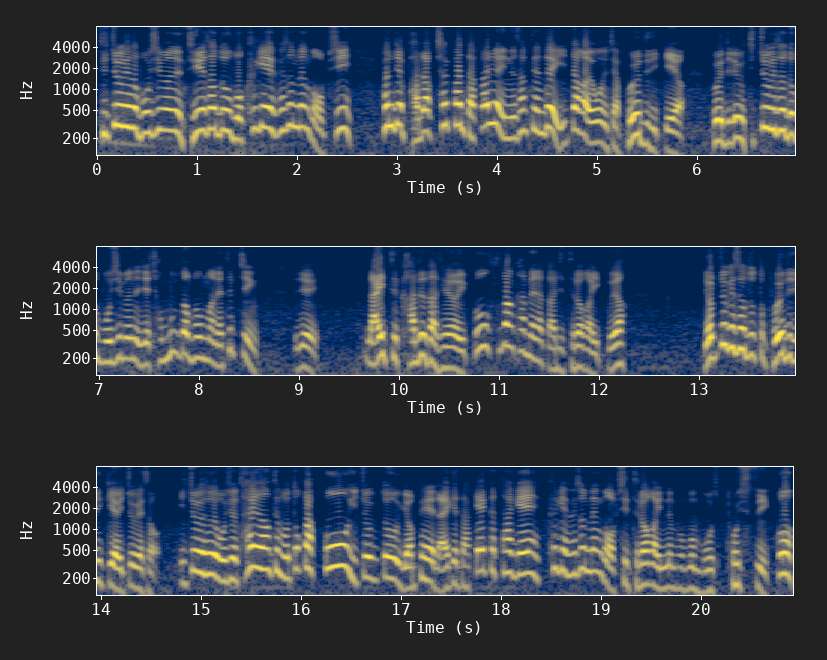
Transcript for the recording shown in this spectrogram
뒤쪽에서 보시면은 뒤에서도 뭐 크게 훼손된 거 없이 현재 바닥 철판 다 깔려 있는 상태인데 이따가 요거는 제가 보여드릴게요. 보여드리고 뒤쪽에서도 보시면은 이제 정품 덤프만의 특징 이제 라이트 가드 다 되어 있고 후방 카메라까지 들어가 있고요. 옆쪽에서도 또 보여드릴게요. 이쪽에서 이쪽에서도 보시면 타이어 상태 뭐 똑같고 이쪽도 옆에 날개 다 깨끗하게 크게 훼손된 거 없이 들어가 있는 부분 모- 보실 수 있고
